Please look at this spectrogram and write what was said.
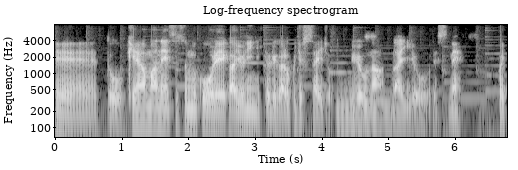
えっと、ケアマネ進む高齢化4人に1人が60歳以上というような内容ですね。はい。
